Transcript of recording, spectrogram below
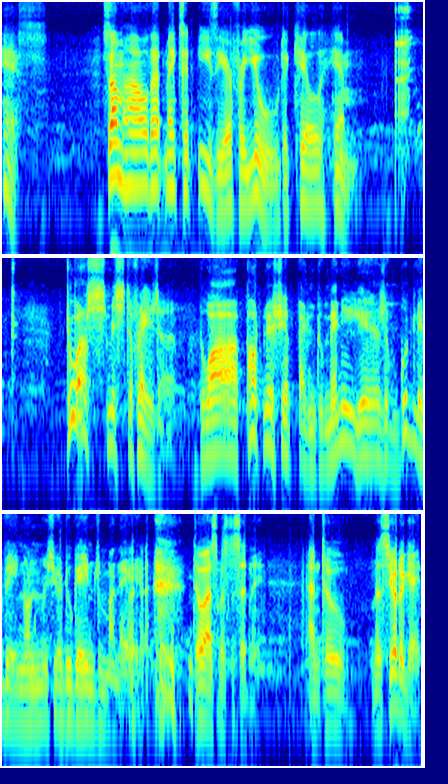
Yes. Somehow that makes it easier for you to kill him. To us, Mr. Fraser, to our partnership, and to many years of good living on Monsieur Dugain's money. to us, Mr. Sidney. And to Monsieur Dugain.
